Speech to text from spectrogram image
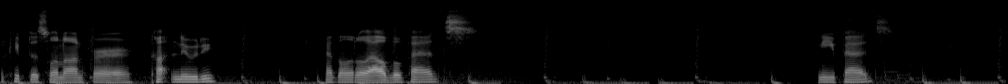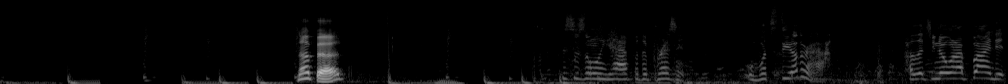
I'll keep this one on for continuity. Got the little elbow pads. Knee pads. Not bad. This is only half of the present. What's the other half? I'll let you know when I find it.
